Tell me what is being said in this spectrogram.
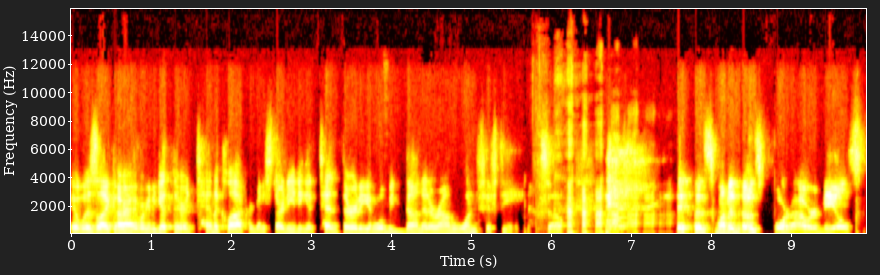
it was like, all right, we're gonna get there at ten o'clock. We're gonna start eating at ten thirty, and we'll be done at around 1.15. So it was one of those four hour meals.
